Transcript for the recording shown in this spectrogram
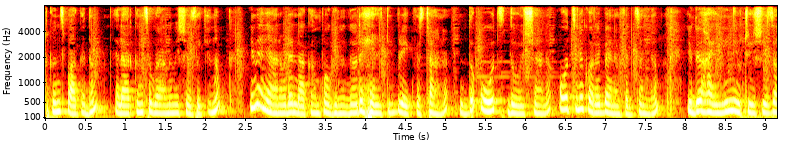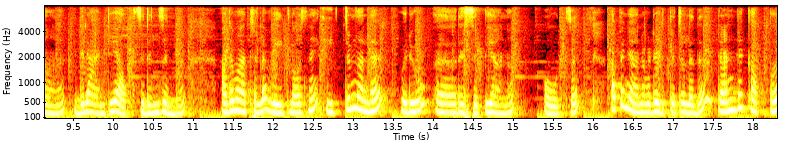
എല്ലാവർക്കും സ്വാഗതം. എല്ലാവർക്കും സുഖമാണെന്ന് വിശ്വസിക്കുന്നു. ഇന്ന് ഞാനിവിടെ ഉണ്ടാക്കാൻ പോകുന്നത് ഒരു ഹെൽത്തി ബ്രേക്ക്ഫാസ്റ്റ് ആണ്. ഇത് ഓട്സ് ദോശയാണ്. ഓട്സിന് കുറേ ബെനിഫിറ്റ്സ് ഉണ്ട്. ഇത് ഹൈലി ന്യൂട്രീഷ്യസ് ആണ്. ഇതിൽ ആന്റി ഓക്സിഡൻസ് ഉണ്ട് അതുമാത്രമല്ല വെയിറ്റ് ലോസിന് ഏറ്റവും നല്ല ഒരു റെസിപ്പിയാണ് ഓട്സ്. അപ്പോൾ ഞാനിവിടെ എടുത്തിട്ടുള്ളത് രണ്ട് കപ്പ്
